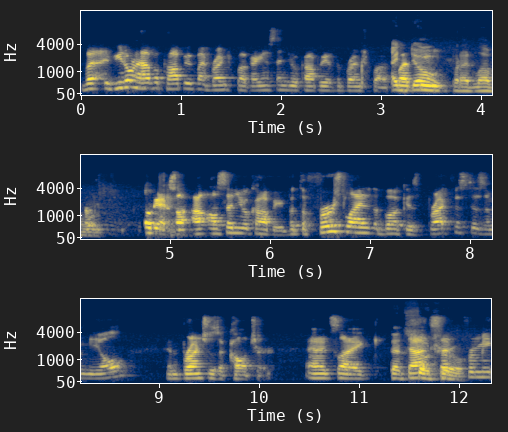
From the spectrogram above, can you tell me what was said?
but if you don't have a copy of my brunch book, I can send you a copy of the brunch book. I but don't, the, but I'd love one. Okay, so I'll send you a copy. But the first line in the book is breakfast is a meal and brunch is a culture. And it's like, that's, that's so true. For me,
